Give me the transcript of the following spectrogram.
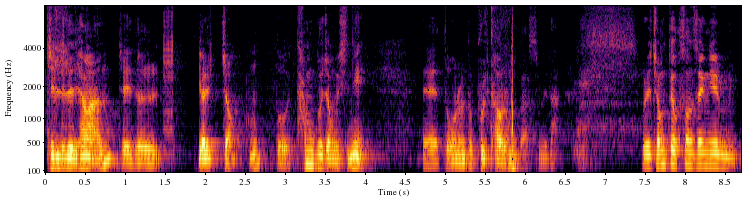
진리를 향한 저희들 열정, 또 탐구 정신이 예, 또 오늘도 불타오르는 것 같습니다. 우리 정태욱 선생님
